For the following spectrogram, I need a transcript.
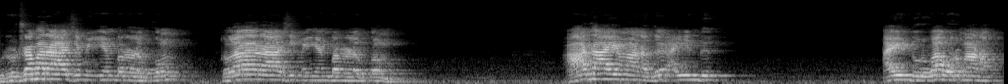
ரிஷபராசி மெய்யன்பர்களுக்கும் துளாராசி மெய்யன்பர்களுக்கும் ஆதாயமானது ஐந்து. ஐந்து ரூபாய் வருமானம்.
